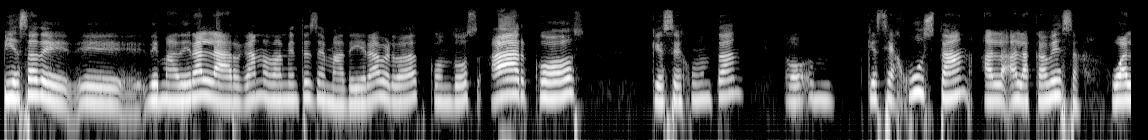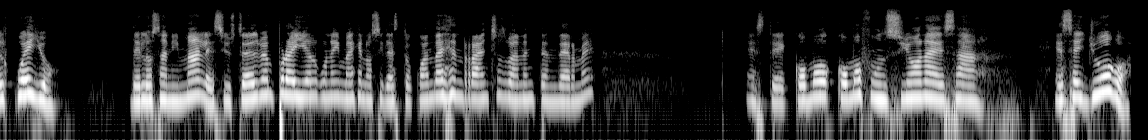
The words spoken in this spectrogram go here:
pieza de, de, madera larga, normalmente es de madera, ¿verdad? Con dos arcos que se juntan, que se ajustan a la, a la cabeza o al cuello de los animales. Si ustedes ven por ahí alguna imagen o si les tocó andar en ranchos van a entenderme este cómo, cómo funciona esa, ese yugo.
